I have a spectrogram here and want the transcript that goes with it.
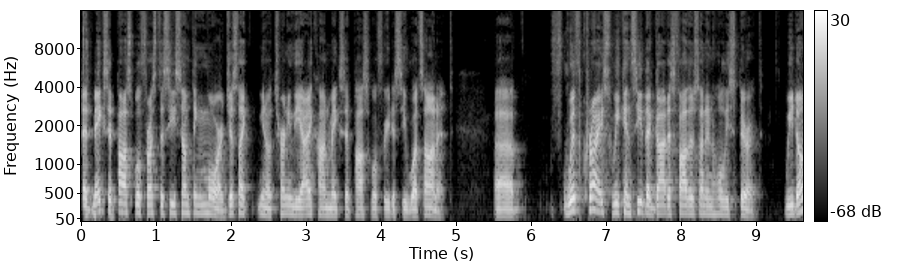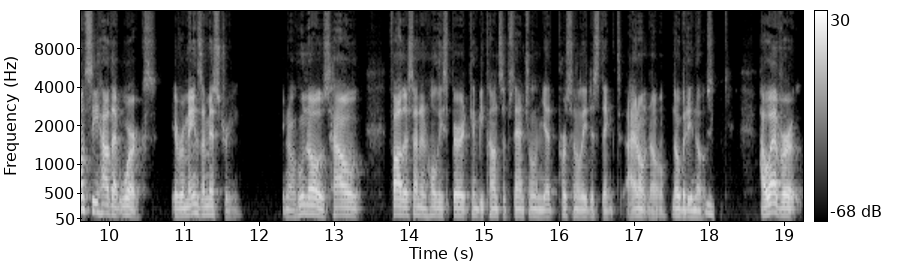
that makes it possible for us to see something more. Just like you know turning the icon makes it possible for you to see what's on it. Uh, with Christ, we can see that God is Father, Son, and Holy Spirit. We don't see how that works. It remains a mystery. You know, who knows how Father, Son, and Holy Spirit can be consubstantial and yet personally distinct? I don't know. Nobody knows. Mm-hmm. However,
